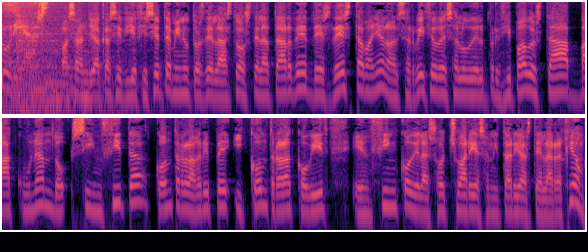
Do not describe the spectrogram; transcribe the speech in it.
Asturias. Pasan ya casi 17 minutos de las 2 de la tarde. Desde esta mañana el Servicio de Salud del Principado está vacunando sin cita contra la gripe y contra la COVID en cinco de las ocho áreas sanitarias de la región.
